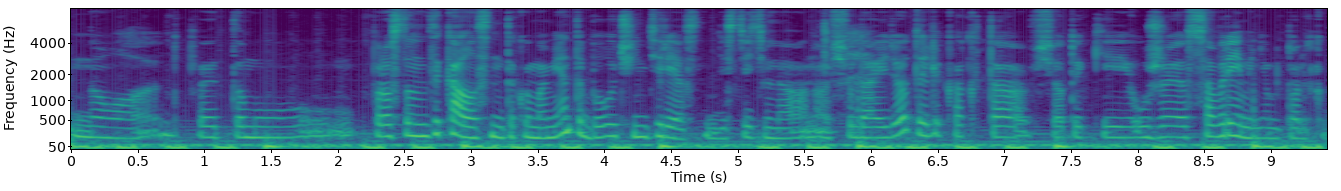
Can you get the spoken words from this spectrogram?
но поэтому просто натыкалась на такой момент, и было очень интересно, действительно оно сюда идет или как-то все-таки уже со временем только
